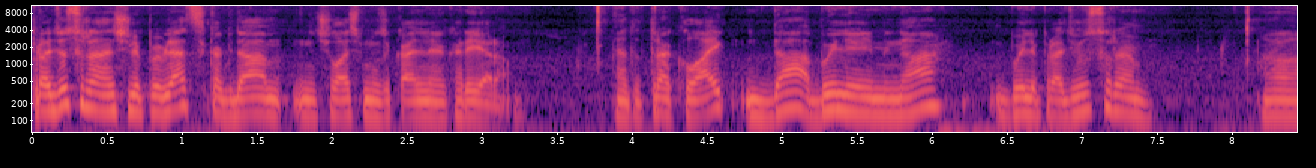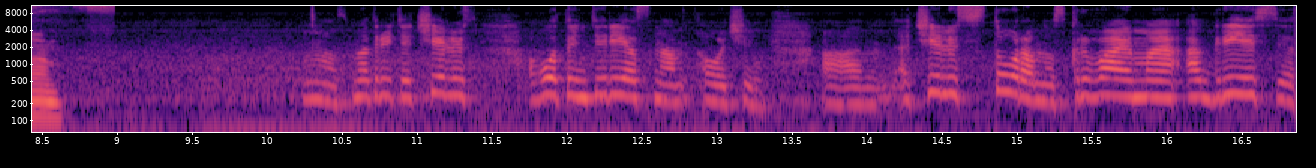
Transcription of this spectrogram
Продюсеры начали появляться, когда началась музыкальная карьера. Это трек «Like». Да, были имена, были продюсеры. Смотрите, челюсть Вот интересно очень. А, челюсть в сторону, скрываемая агрессия,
